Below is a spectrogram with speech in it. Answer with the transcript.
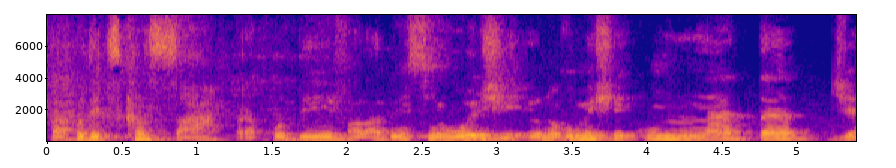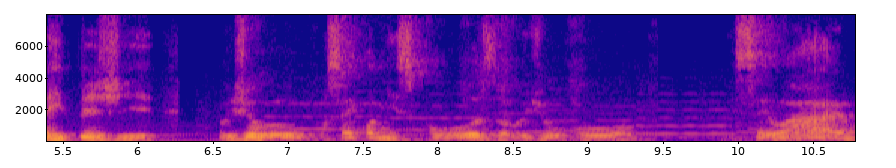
para poder descansar, para poder falar bem assim, hoje eu não vou mexer com nada de RPG. Hoje eu vou sair com a minha esposa, hoje eu vou, sei lá, eu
